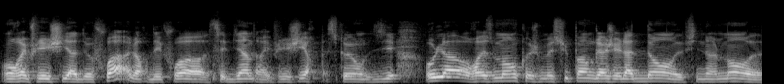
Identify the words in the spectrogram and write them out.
on réfléchit à deux fois. Alors, des fois, c'est bien de réfléchir parce qu'on se dit Oh là, heureusement que je me suis pas engagé là-dedans. Finalement, euh,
